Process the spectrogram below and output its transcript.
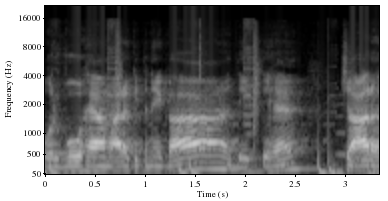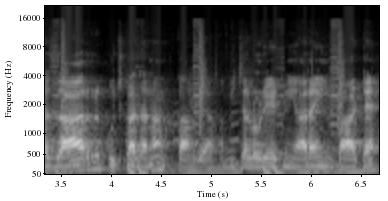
और वो है हमारा कितने का, देखते हैं। चार हज़ार कुछ का था ना कहाँ गया। अभी चलो रेट नहीं आ रहा है इन कार्ट है।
